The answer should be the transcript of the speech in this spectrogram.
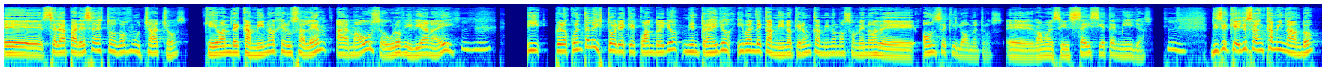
eh, se le aparece a estos dos muchachos que iban de camino a Jerusalén, a Emaús, seguro vivían ahí. Y, pero cuenta la historia que cuando ellos, mientras ellos iban de camino, que era un camino más o menos de 11 kilómetros, eh, vamos a decir 6, 7 millas, mm. Dice que ellos se van caminando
